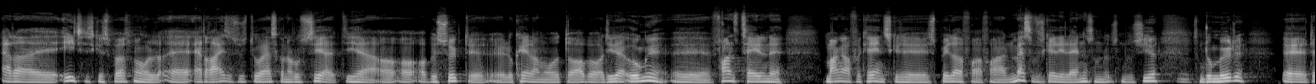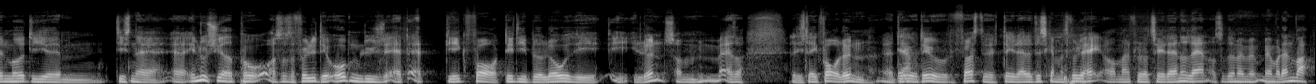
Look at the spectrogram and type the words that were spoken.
Er der øh, etiske spørgsmål at rejse, synes du, Asger, når du ser de her og, og, og besøgte øh, lokalområdet deroppe, og de der unge, øh, fransktalende, mange afrikanske øh, spillere fra, fra en masse forskellige lande, som, som du siger, mm. som du mødte, øh, den måde, de, øh, de sådan er, er indlogeret på, og så selvfølgelig det åbenlyse, at, at de ikke får det, de er blevet lovet i, i, i løn, som, altså, at de slet ikke får løn. Det er, ja. jo, det er jo det første del af det, det skal man selvfølgelig have, og man flytter til et andet land, og så videre, men, men hvordan var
